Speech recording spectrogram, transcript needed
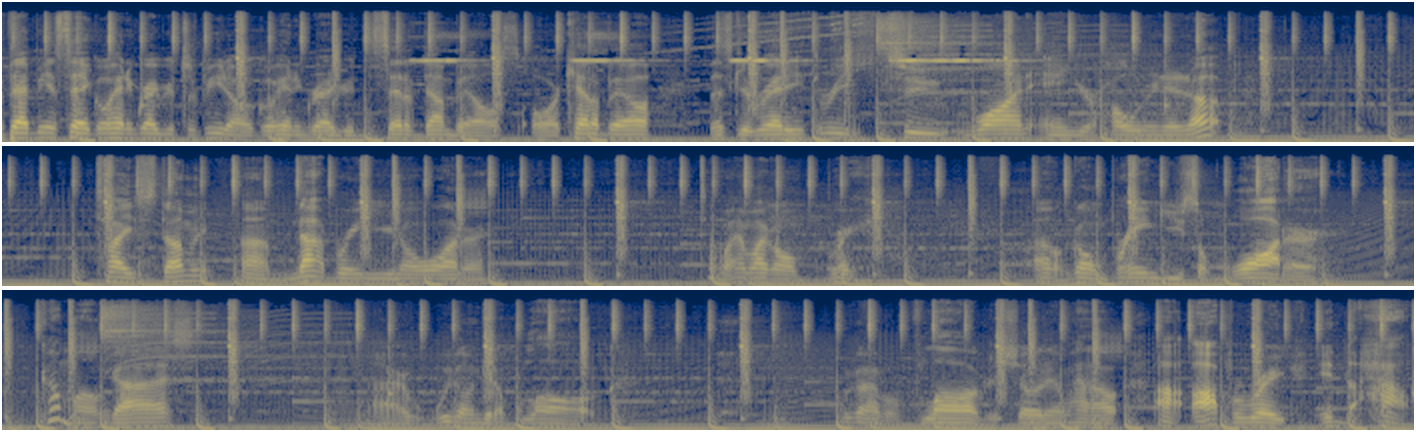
With that being said, go ahead and grab your torpedo. Go ahead and grab your set of dumbbells or kettlebell. Let's get ready. Three, two, one, and you're holding it up. Tight stomach. I'm not bringing you no water. Am I gonna bring? I'm gonna bring you some water. Come on, guys. All right, we're gonna get a vlog. We're gonna have a vlog to show them how I operate in the house,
